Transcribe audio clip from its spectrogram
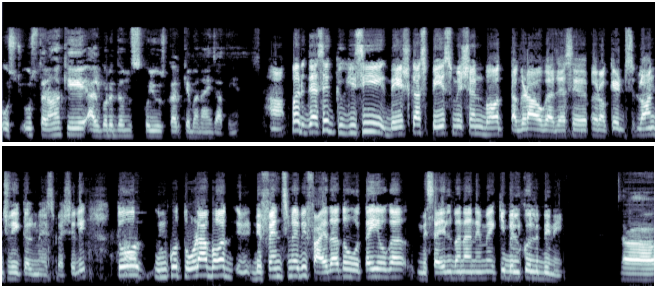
उस उस तरह की एल्गोरिदम्स को यूज़ करके बनाई जाती हैं। हाँ पर जैसे किसी देश का स्पेस मिशन बहुत तगड़ा होगा जैसे रॉकेट लॉन्च व्हीकल में स्पेशली तो हाँ। उनको थोड़ा बहुत डिफेंस में भी फ़ायदा तो होता ही होगा मिसाइल बनाने में कि बिल्कुल भी नहीं। आ,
